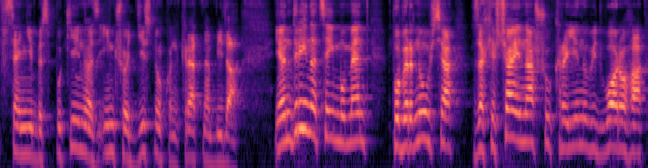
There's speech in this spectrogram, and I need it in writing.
все ніби спокійно, а з іншого дійсно конкретна біда. І Андрій на цей момент повернувся, захищає нашу країну від ворога,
